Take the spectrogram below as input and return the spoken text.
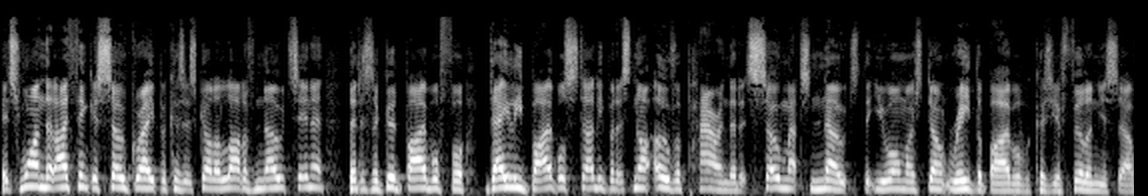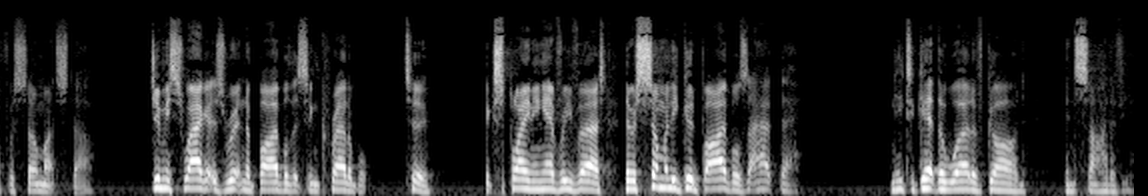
It's one that I think is so great because it's got a lot of notes in it, that it's a good Bible for daily Bible study, but it's not overpowering, that it's so much notes that you almost don't read the Bible because you're filling yourself with so much stuff. Jimmy Swaggart has written a Bible that's incredible, too, explaining every verse. There are so many good Bibles out there. You need to get the Word of God inside of you.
